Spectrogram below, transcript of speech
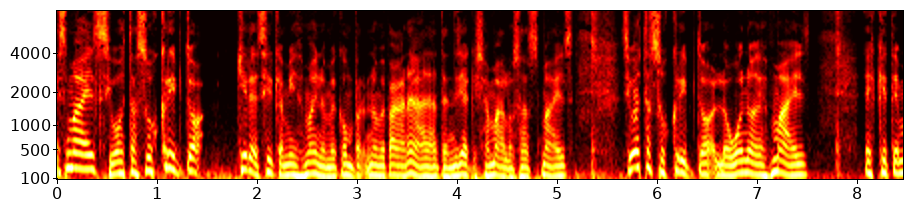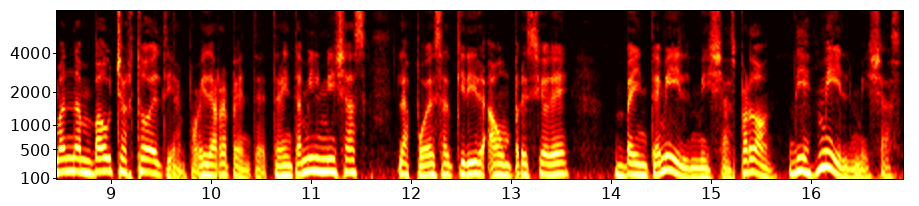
Smiles, si vos estás suscripto, quiero decir que a mí Smiles no me, compra, no me paga nada, tendría que llamarlos a Smiles. Si vos estás suscripto, lo bueno de Smiles es que te mandan vouchers todo el tiempo y de repente 30.000 millas las puedes adquirir a un precio de 20.000 millas, perdón, 10.000 millas.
